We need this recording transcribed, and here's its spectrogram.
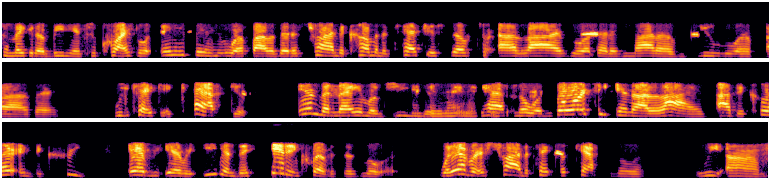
to make it obedient to Christ, Lord. Anything, Lord Father, that is trying to come and attach itself to our lives, Lord, that is not of you, Lord Father. We take it captive in the name of Jesus. In the name of It has Jesus. no authority in our lives. I declare and decree every area, even the hidden crevices, Lord. Whatever is trying to take us captive, Lord, we um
